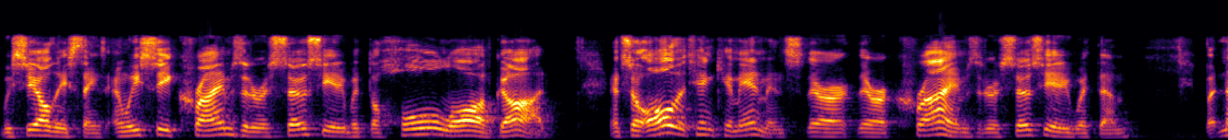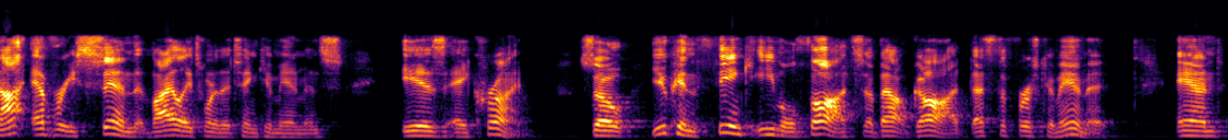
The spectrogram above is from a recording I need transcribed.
We see all these things, and we see crimes that are associated with the whole law of God. And so, all the Ten Commandments, there are there are crimes that are associated with them, but not every sin that violates one of the Ten Commandments is a crime. So you can think evil thoughts about God. That's the first commandment. And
